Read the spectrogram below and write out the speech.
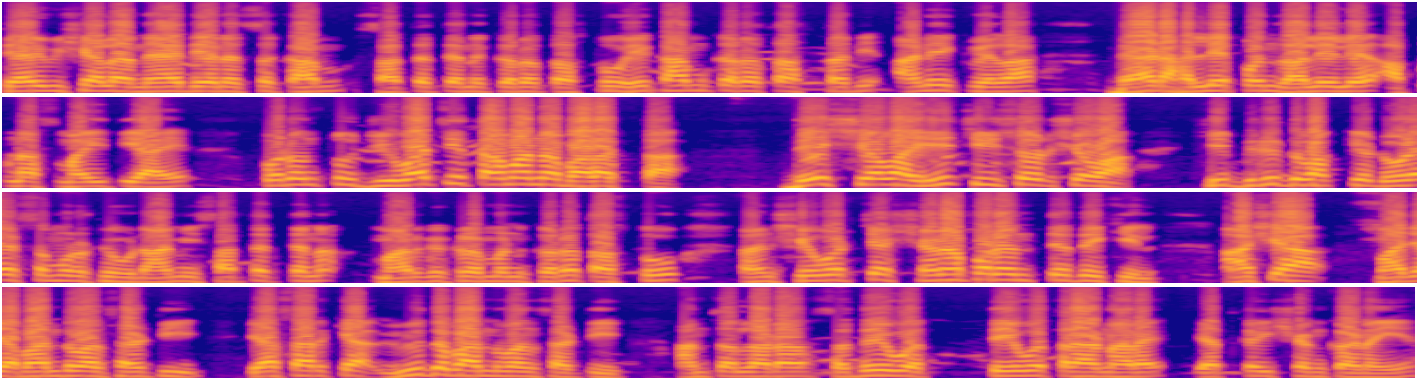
त्या विषयाला न्याय देण्याचं काम सातत्याने करत असतो. हे काम करत असताना अनेक वेळा भॅड हल्ले पण झालेले आपणास माहिती आहे. परंतु जीवाची तमा न बाळगता देश सेवा हीच ईश्वर सेवा. ही ब्रीद वाक्य डोळ्यासमोर ठेवून आम्ही सातत्यानं मार्गक्रमण करत असतो. आणि शेवटच्या क्षणापर्यंत देखील अशा माझ्या बांधवांसाठी यासारख्या विविध बांधवांसाठी आमचा लढा सदैव तेवत राहणार आहे यात काही शंका नाहीये.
